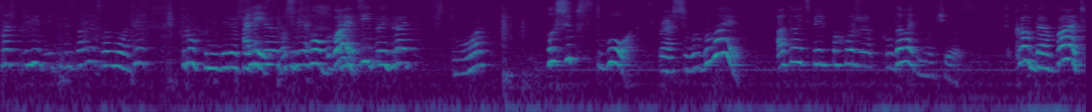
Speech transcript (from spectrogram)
Маш, привет, я тебе звоню, звоню, а ты трубку не берешь. Олесь, волшебство тебе бывает? Прийти поиграть. Что? Волшебство, спрашиваю, бывает? А то я теперь, похоже, колдовать научилась. Колдовать?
